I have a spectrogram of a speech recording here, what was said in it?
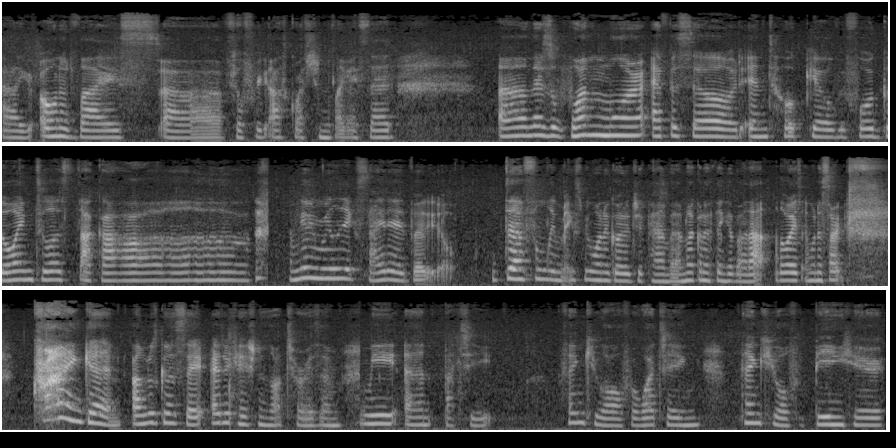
uh, your own advice. Uh, feel free to ask questions, like I said. Um, there's one more episode in Tokyo before going to Osaka. I'm getting really excited, but it definitely makes me want to go to Japan, but I'm not going to think about that. Otherwise, I'm going to start crying again. I'm just gonna say education is not tourism. Me and Bachi, thank you all for watching. Thank you all for being here.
